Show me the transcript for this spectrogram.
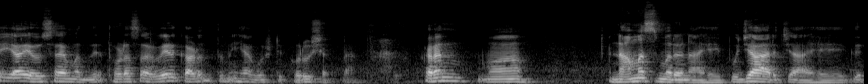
या व्यवसायामध्ये थोडासा वेळ काढून तुम्ही ह्या गोष्टी करू शकता. कारण नामस्मरण आहे पूजा अर्चा आहे ग-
